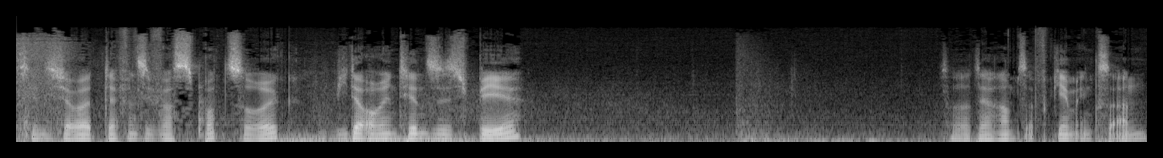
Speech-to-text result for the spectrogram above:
Ziehen sich aber defensiv auf Spot zurück. Wieder orientieren sie sich B. So, der rammt auf GMX an.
